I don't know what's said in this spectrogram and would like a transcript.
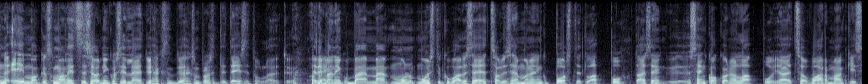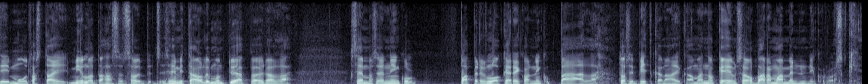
No ei mua, koska mä olin itse se on niin silleen, että 99 prosenttia ei se tule löytyy. Okay. Eli mä, niin kuin, mä, mä, mun muistikuva oli se, että se oli semmoinen niin postit-lappu tai sen, sen kokoinen lappu ja että se on varmaankin siinä muutos tai milloin tahansa. Se, oli, se mitä oli mun työpöydällä semmoisen niin kuin paperilokerikon niin päällä tosi pitkän aikaa. Mä no okei, se on varmaan mennyt niin roskiin.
